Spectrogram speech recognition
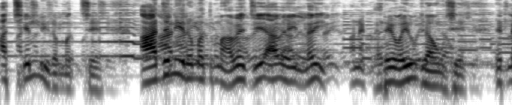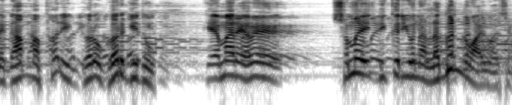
આ છેલ્લી રમત છે. આજની રમતમાં હવે જે આવે એ લઈ અને ઘરે વયું જવું છે. એટલે ગામમાં ફરી ઘરો ઘર કીધું કે અમારે હવે સમય દીકરીઓના લગ્નનો આવ્યો છે.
